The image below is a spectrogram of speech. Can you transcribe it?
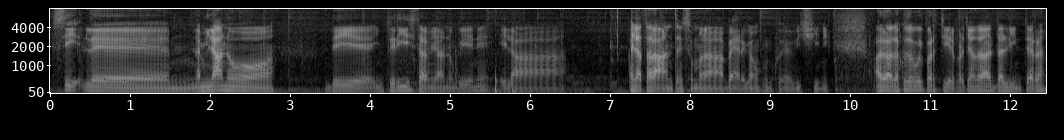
Sì, le- la Milano dei interista, la Milano bene e la e l'Atalanta, insomma, la Bergamo, comunque vicini. Allora, da cosa vuoi partire? Partiamo da- dall'Inter?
